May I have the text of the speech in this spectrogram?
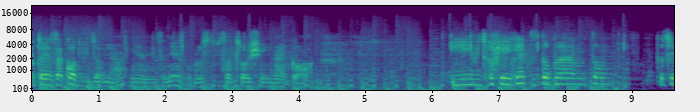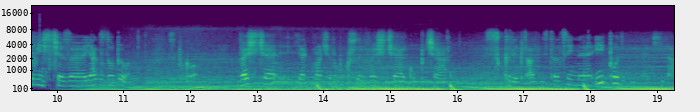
Bo to jest za kod widzowie. Nie, nie, to nie jest po prostu za coś innego. I widzowie, jak zdobyłem tą... Oczywiście, że jak zdobyłem. Szybko. Weźcie, jak macie Robuxy, weźcie, kupcie skrypt administracyjny i podwójne kile.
